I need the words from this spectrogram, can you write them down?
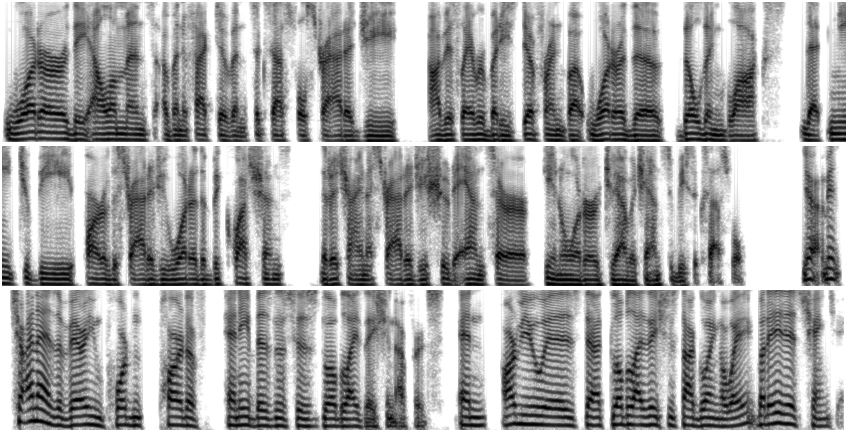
what are the elements of an effective and successful strategy? Obviously, everybody's different, but what are the building blocks that need to be part of the strategy? What are the big questions that a China strategy should answer in order to have a chance to be successful? Yeah, I mean, China is a very important part of any business's globalization efforts. And our view is that globalization is not going away, but it is changing.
